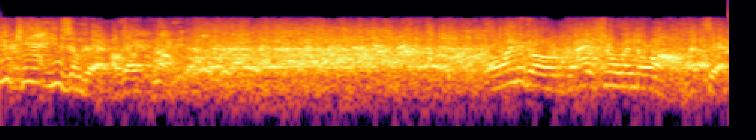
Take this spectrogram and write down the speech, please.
you can't use them there, okay? No. Only to go drive through window on. That's it.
